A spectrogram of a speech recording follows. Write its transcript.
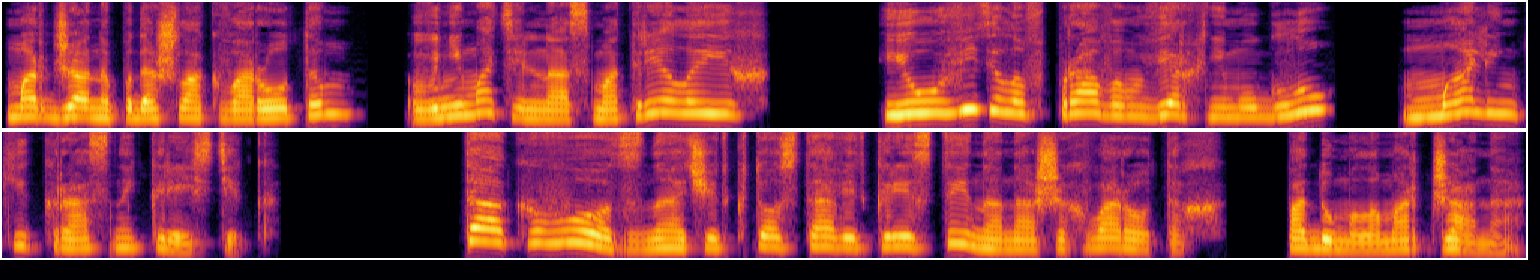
Марджана подошла к воротам, внимательно осмотрела их и увидела в правом верхнем углу маленький красный крестик. «Так вот, значит, кто ставит кресты на наших воротах», — подумала Марджана.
